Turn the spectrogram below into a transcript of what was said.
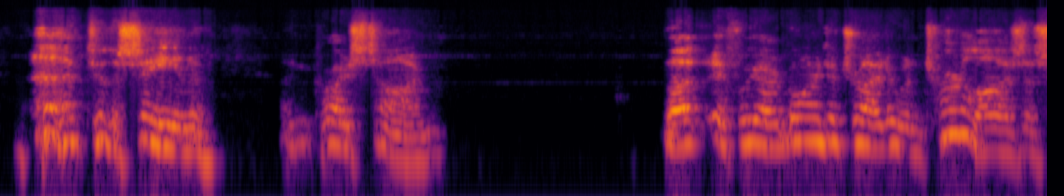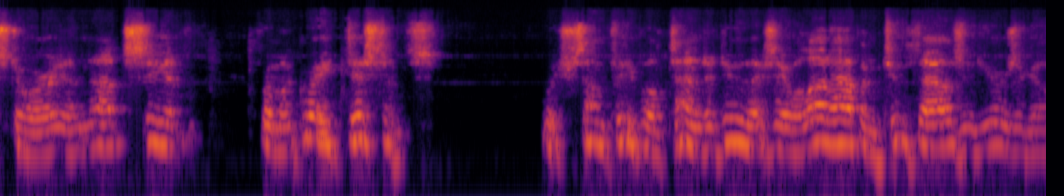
to the scene of in Christ's time. But if we are going to try to internalize this story and not see it from a great distance, which some people tend to do, they say, well, that happened 2,000 years ago,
